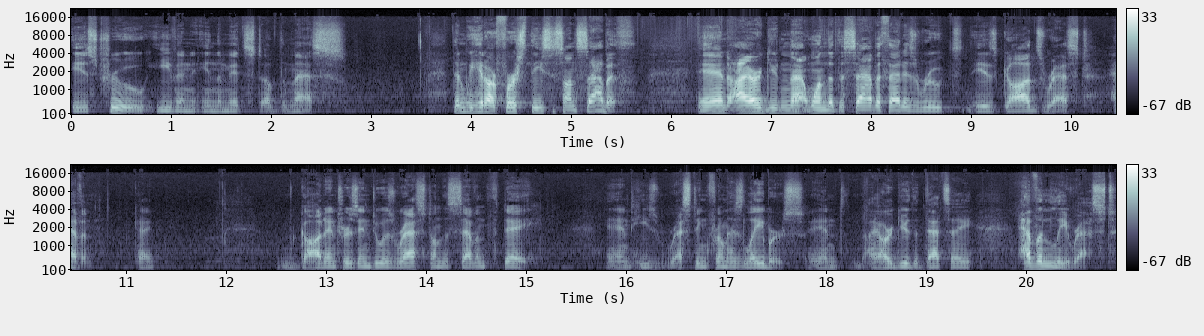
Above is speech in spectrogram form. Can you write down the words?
is true even in the midst of the mess. Then we hit our first thesis on Sabbath. And I argued in that one that the Sabbath at its root is God's rest, heaven. Okay? God enters into his rest on the seventh day, and he's resting from his labors. And I argue that that's a heavenly rest,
